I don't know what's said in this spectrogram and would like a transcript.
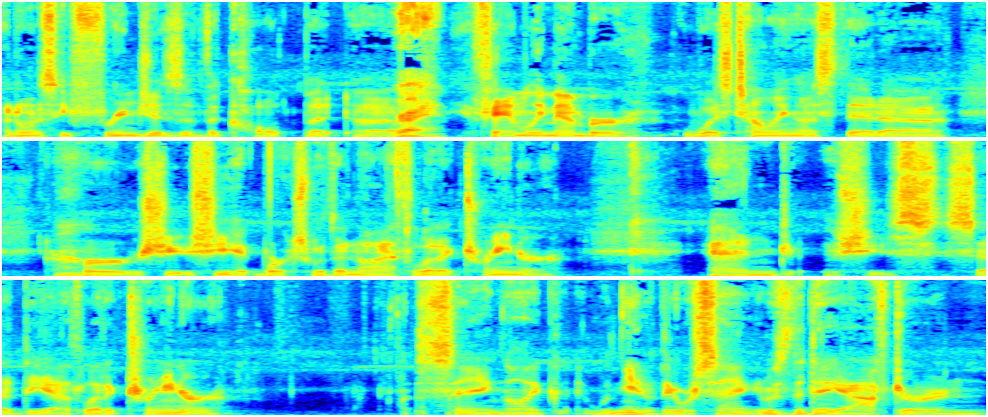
I don't want to say fringes of the cult, but uh, Right. a family member was telling us that uh, her she she works with an athletic trainer, and she said the athletic trainer saying like you know they were saying it was the day after and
